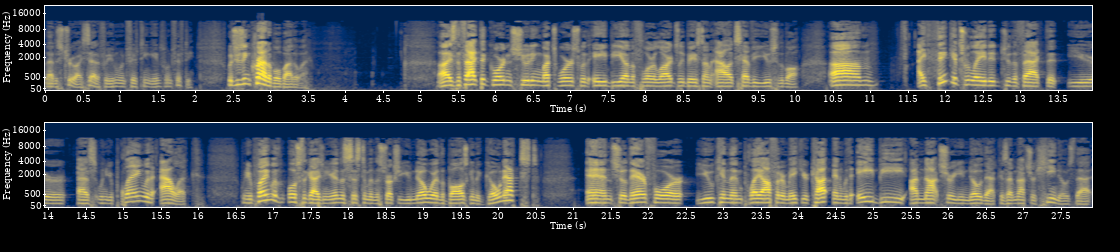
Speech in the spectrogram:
that is true. I said if we can win 15 games, win 50, which is incredible, by the way. Uh, is the fact that Gordon's shooting much worse with AB on the floor largely based on Alec's heavy use of the ball? Um, I think it's related to the fact that you're as when you're playing with Alec, when you're playing with most of the guys, when you're in the system and the structure, you know where the ball is going to go next. And so, therefore, you can then play off it or make your cut. And with AB, I'm not sure you know that because I'm not sure he knows that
